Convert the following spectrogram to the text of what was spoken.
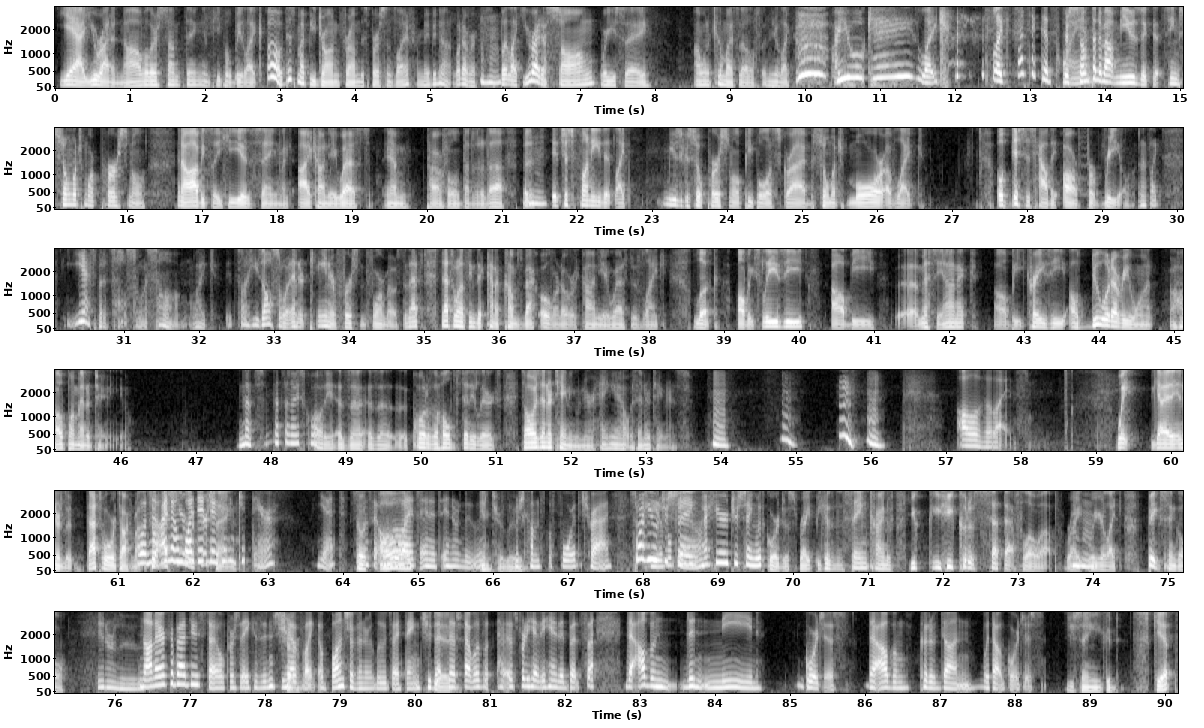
yeah, you write a novel or something, and people will be like, "Oh, this might be drawn from this person's life, or maybe not, whatever." Mm-hmm. But like, you write a song where you say, "I want to kill myself," and you're like, "Are you okay?" Like, like That's a good point. there's something about music that seems so much more personal. And obviously, he is saying like, "I, Kanye West, am powerful." Da da da da. But it's Mm-hmm. it's just funny that like music is so personal. People ascribe so much more of like, "Oh, this is how they are for real," and it's like. Yes, but it's also a song. Like it's he's also an entertainer first and foremost, and that's that's one of the things that kind of comes back over and over with Kanye West is like, look, I'll be sleazy, I'll be uh, messianic, I'll be crazy, I'll do whatever you want. I hope I'm entertaining you. And that's that's a nice quality as a as a quote of the Hold Steady lyrics. It's always entertaining when you're hanging out with entertainers. Hmm. Hmm. Hmm. All of the lights. Wait, you got an interlude. That's what we're talking about. Well, So no, I know hear what what didn't, it didn't get there yet. So it's all the lights lights- and its interlude, Interlude. which comes before the track. So I hear what you're Beautiful saying. piano. I hear what you're saying with "Gorgeous," right? Because the same kind of you, you he could have set that flow up, right? Mm-hmm. Where you're like big single interlude. Not Erykah Badu style per se, because didn't she Sure. have like a bunch of interludes? I think She that, did. That that was it was pretty heavy handed, but so, the album didn't need gorgeous. The album could have done without gorgeous. You saying you could skip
